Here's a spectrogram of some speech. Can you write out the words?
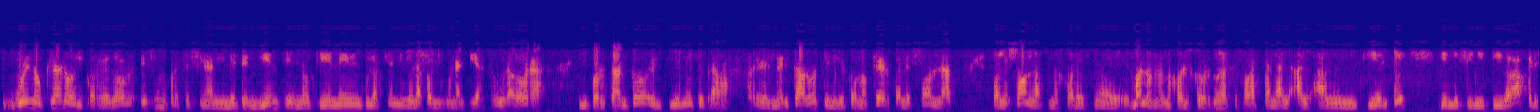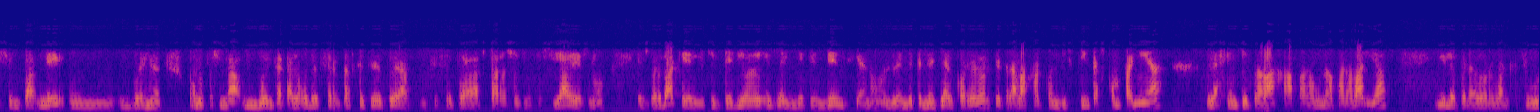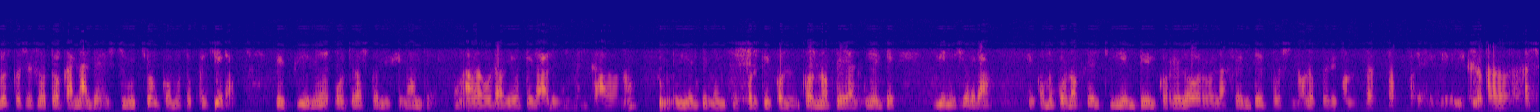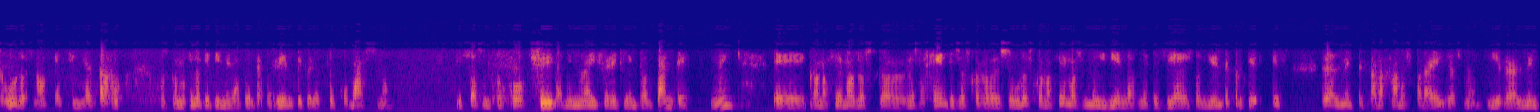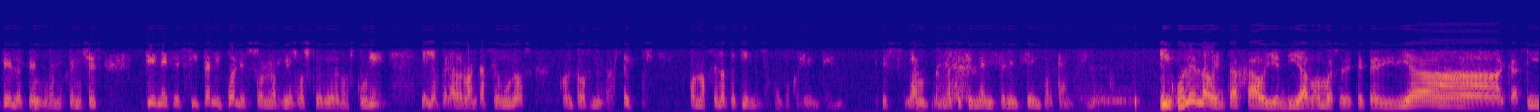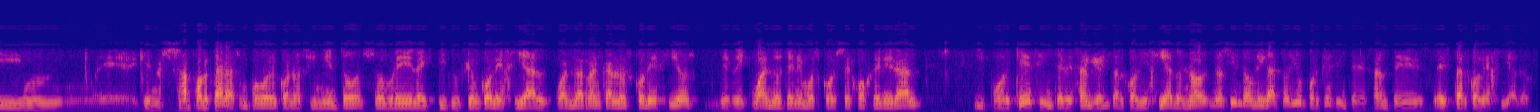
Bueno, claro, el corredor es un profesional independiente, no tiene vinculación ninguna con ninguna entidad aseguradora y por tanto él tiene que trabajar el mercado, tiene que conocer cuáles son las cuáles son las mejores eh, bueno las mejores coberturas que se adaptan al, al, cliente y en definitiva presentarle un, buen bueno pues un buen catálogo de ofertas que se pueda que se pueda adaptar a sus necesidades, ¿no? Es verdad que el criterio es la independencia, ¿no? La independencia del corredor que trabaja con distintas compañías, la gente trabaja para una para varias y el operador banca seguros pues es otro canal de distribución como otro cualquiera que tiene otras condicionantes a la hora de operar en el mercado no evidentemente porque conoce al cliente. Bien es verdad que como conoce el cliente el corredor o el agente pues no lo puede conocer eh, el operador banca seguros no que al fin y al cabo pues conoce lo que tiene la cuenta corriente pero poco más no esa es un poco también una diferencia importante. Eh, conocemos los, los agentes, los corredores seguros, conocemos muy bien las necesidades del cliente porque es realmente trabajamos para ellos, ¿no? Y realmente lo que conocemos es qué necesitan y cuáles son los riesgos que debemos cubrir. El operador banca seguros, con todos los aspectos, conoce lo que tiene en cuenta corriente. Es una pequeña diferencia importante. ¿Y cuál es la ventaja hoy en día? Vamos, eh, te pediría casi mm, eh, que nos aportaras un poco de conocimiento sobre la institución colegial. ¿Cuándo arrancan los colegios? ¿Desde cuándo tenemos Consejo General? ¿Y por qué es interesante estar colegiado? No, no siendo obligatorio, ¿por qué es interesante estar colegiado?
